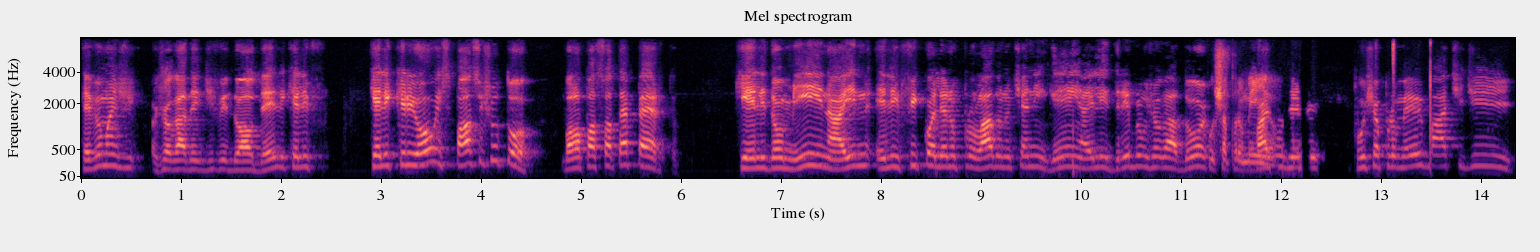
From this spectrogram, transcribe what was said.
Teve uma jogada individual dele que ele, que ele criou o espaço e chutou. A bola passou até perto. Que ele domina, aí ele fica olhando para o lado, não tinha ninguém, aí ele dribla um jogador. Puxa para o meio. Um drible, puxa para o meio e bate de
